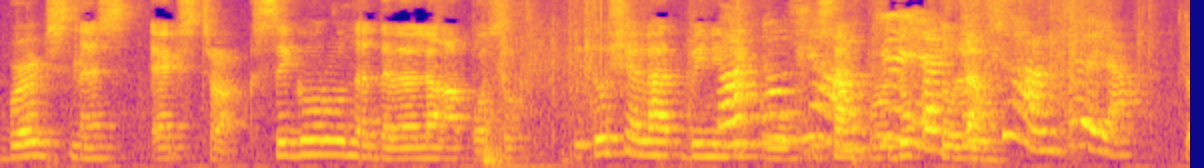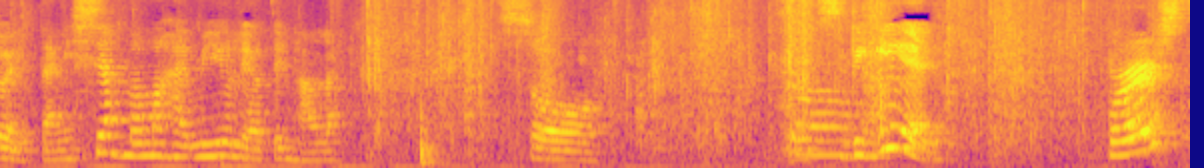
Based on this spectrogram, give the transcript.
bird's nest extract. Siguro nadala lang ako. So, ito siya lahat binili ko. Isang produkto lang. Ito eh, tanis siya. Mama, hami yung liatin hala. So, let's begin. First,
